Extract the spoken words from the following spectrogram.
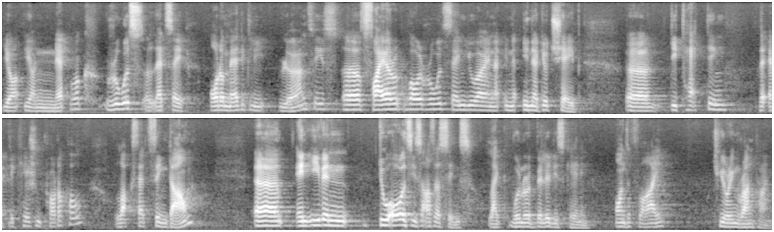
your, your network rules, let's say automatically learn these firewall rules, then you are in a, in a, in a good shape. detecting the application protocol, lock that thing down, uh, and even do all these other things like vulnerability scanning on the fly during runtime.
